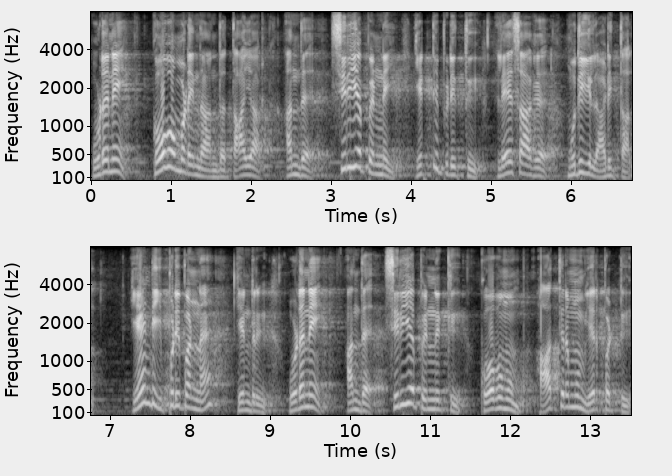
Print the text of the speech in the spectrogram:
உடனே கோபமடைந்த அந்த தாயார் அந்த சிறிய பெண்ணை எட்டி பிடித்து லேசாக முதுகில் அடித்தாள். ஏண்டி இப்படி பண்ண? என்று உடனே அந்த சிறிய பெண்ணுக்கு கோபமும் ஆத்திரமும் ஏற்பட்டு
